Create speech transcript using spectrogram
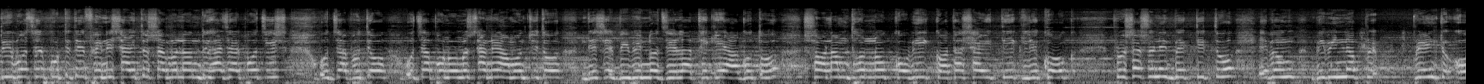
দুই বছর পূর্তিতে ফেনী সাহিত্য সম্মেলন দুই হাজার পঁচিশ উদযাপিত উদযাপন অনুষ্ঠানে আমন্ত্রিত দেশের বিভিন্ন জেলা থেকে আগত স্বনামধন্য কবি কথা সাহিত্যিক লেখক, প্রশাসনিক ব্যক্তিত্ব এবং বিভিন্ন প্রিন্ট ও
